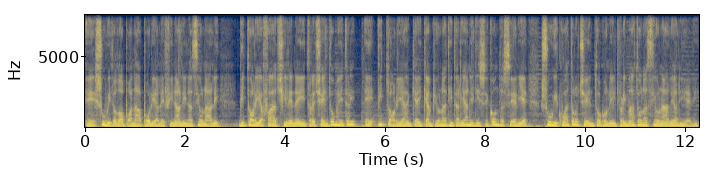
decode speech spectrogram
E subito dopo a Napoli, alle finali nazionali, vittoria facile nei 300 metri e vittoria anche ai campionati italiani di seconda serie sui 400 con il primato nazionale allievi.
